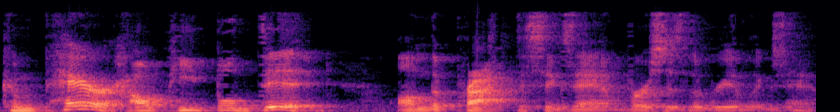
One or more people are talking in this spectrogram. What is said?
compare how people did on the practice exam versus the real exam.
